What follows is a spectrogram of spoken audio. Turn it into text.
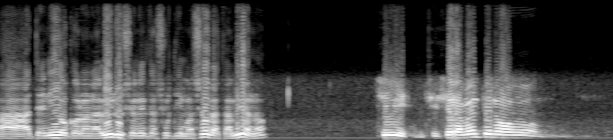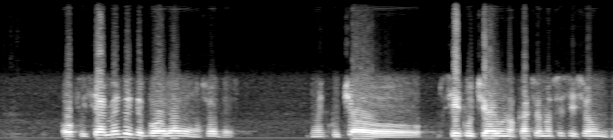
ha, ha tenido coronavirus en estas últimas horas también, ¿no? Sí, sinceramente no, oficialmente te puedo hablar de nosotros. No he escuchado, sí he escuchado algunos casos, no sé si son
